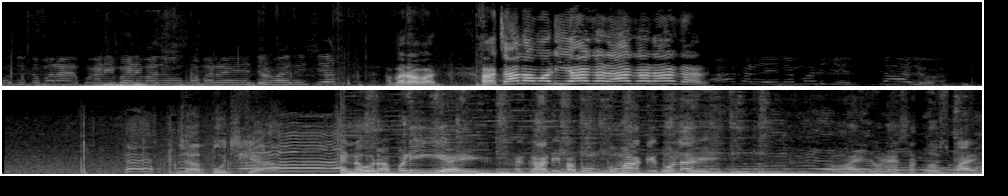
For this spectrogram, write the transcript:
બધું તમારે પાણી પાણી બધું તમારે જળવાઈ રહી છે. બરાબર. હવે ચાલો મળીએ. આગળ આગળ આગળ. આગળ જઈને મળીએ. નવરા પડી ગયા ગાડીમાં બૂમ ભૂમાકી બોલાવી. અમારી જોડે સતોષભાઈ.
